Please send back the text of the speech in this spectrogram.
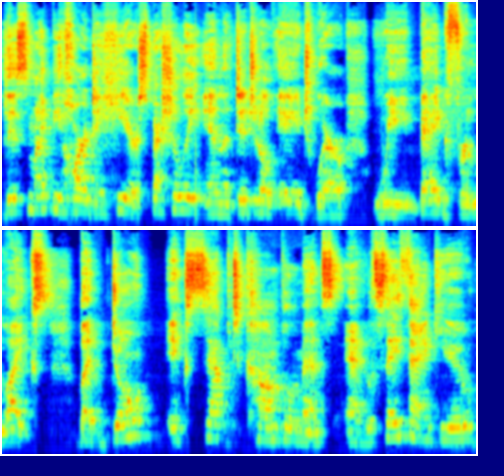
this might be hard to hear, especially in the digital age where we beg for likes, but don't accept compliments and say thank you,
